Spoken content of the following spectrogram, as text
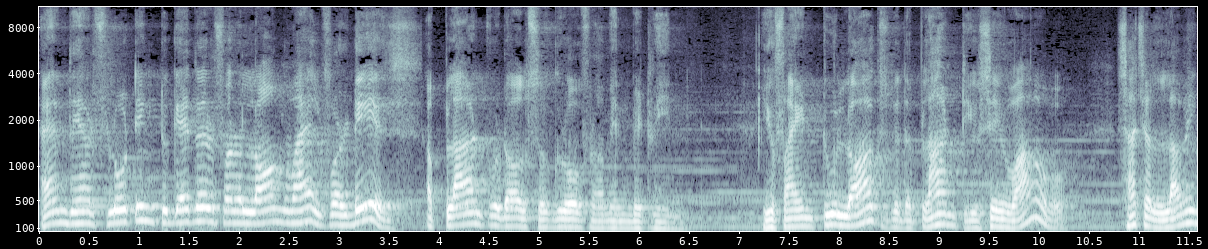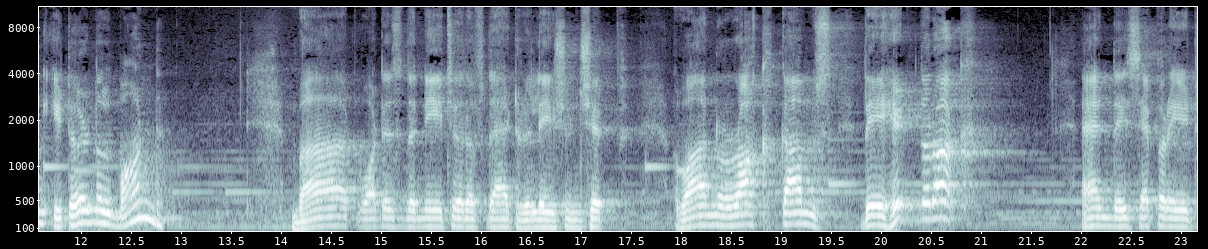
and they are floating together for a long while, for days. A plant would also grow from in between. You find two logs with a plant, you say, wow, such a loving eternal bond. But what is the nature of that relationship? One rock comes, they hit the rock and they separate.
